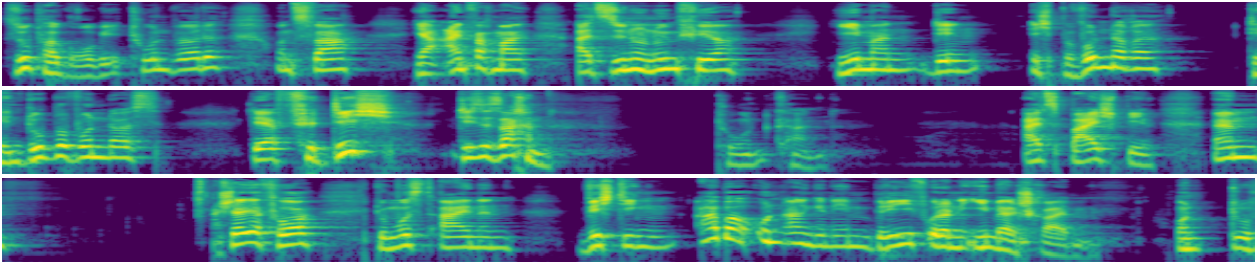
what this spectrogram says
Supergrobi tun würde. Und zwar, ja, einfach mal als Synonym für jemanden, den ich bewundere, den du bewunderst, der für dich diese Sachen tun kann. Als Beispiel. Ähm, Stell dir vor, du musst einen wichtigen, aber unangenehmen Brief oder eine E-Mail schreiben. Und du,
